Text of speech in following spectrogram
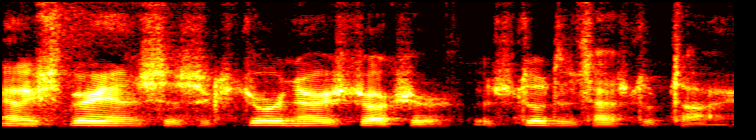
and experience this extraordinary structure that stood the test of time.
